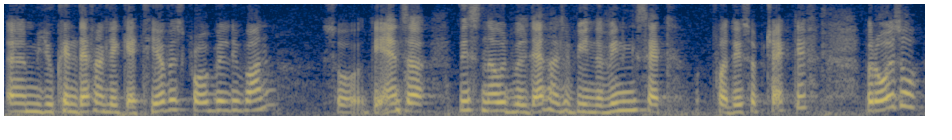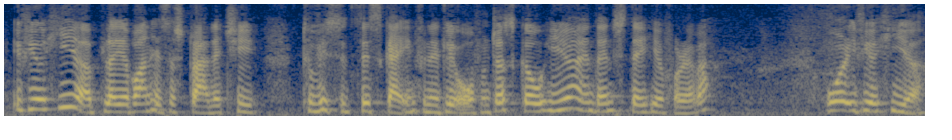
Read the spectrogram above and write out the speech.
um, you can definitely get here with probability 1. So the answer, this node will definitely be in the winning set for this objective. But also, if you're here, player 1 has a strategy to visit this guy infinitely often. Just go here and then stay here forever. Or if you're here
